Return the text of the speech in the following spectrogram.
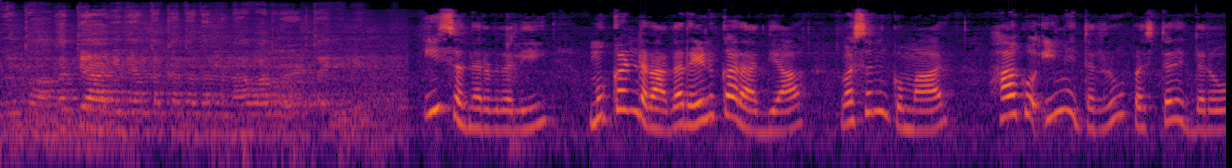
ಇವತ್ತು ಅಗತ್ಯ ಆಗಿದೆ ಅಂತಕ್ಕಂಥದ್ದನ್ನು ನಾವಾದರೂ ಹೇಳ್ತಾ ಇದ್ದೀವಿ. ಈ ಸಂದರ್ಭದಲ್ಲಿ ಮುಖಂಡರಾದ ರೇಣುಕಾರಾಧ್ಯ ವಸಂತ್ ಕುಮಾರ್ ಹಾಗೂ ಇನ್ನಿತರರು ಉಪಸ್ಥಿತರಿದ್ದರು.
